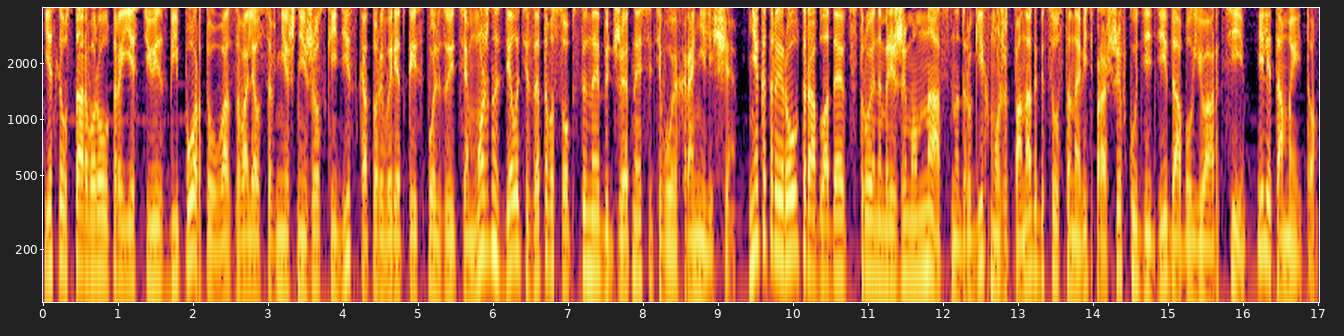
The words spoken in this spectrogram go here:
Если у старого роутера есть USB-порт, и у вас завалялся внешний жесткий диск, который вы редко используете, можно сделать из этого собственное бюджетное сетевое хранилище. Некоторые роутеры обладают встроенным режимом NAS, на других может понадобиться установить прошивку DDWRT или Tomato.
